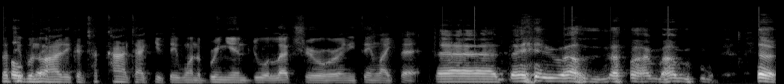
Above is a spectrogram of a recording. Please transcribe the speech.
Let okay. people know how they can t- contact you if they want to bring you in, do a lecture or anything like that. Uh, thank you. Well, no, I'm, I'm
